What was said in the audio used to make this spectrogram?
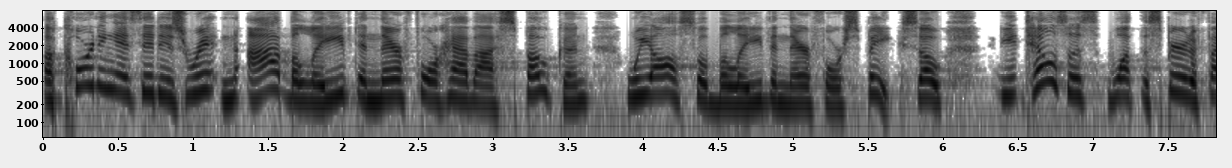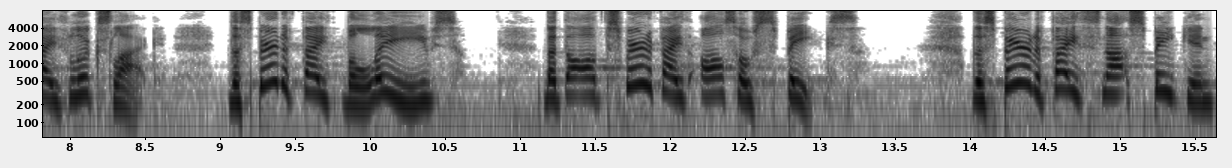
According as it is written, I believed and therefore have I spoken. We also believe and therefore speak. So it tells us what the spirit of faith looks like. The spirit of faith believes, but the uh, spirit of faith also speaks. The spirit of faith is not speaking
